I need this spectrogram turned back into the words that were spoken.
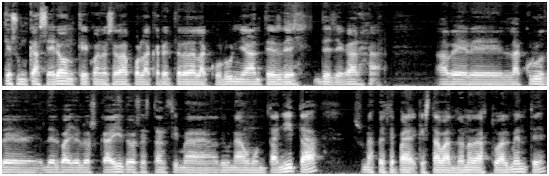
que es un caserón que cuando se va por la carretera de La Coruña antes de, llegar a, ver eh, la cruz del Valle de los Caídos está encima de una montañita, es una especie que está abandonada actualmente,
